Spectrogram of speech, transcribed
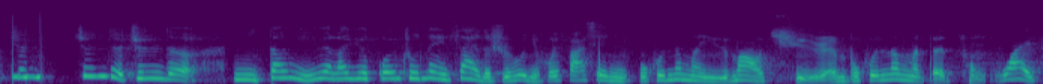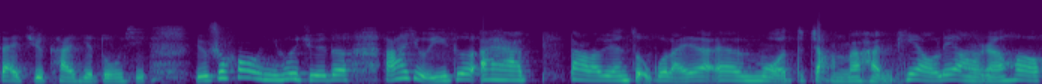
真。真的，真的，你当你越来越关注内在的时候，你会发现你不会那么以貌取人，不会那么的从外在去看一些东西。有时候你会觉得啊，有一个哎呀，大老远走过来呀，哎，我长得很漂亮，然后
